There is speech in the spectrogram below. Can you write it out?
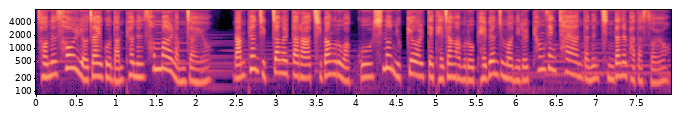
저는 서울 여자이고 남편은 섬마을 남자예요. 남편 직장을 따라 지방으로 왔고 신혼 6개월 때 대장암으로 배변 주머니를 평생 차야 한다는 진단을 받았어요.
